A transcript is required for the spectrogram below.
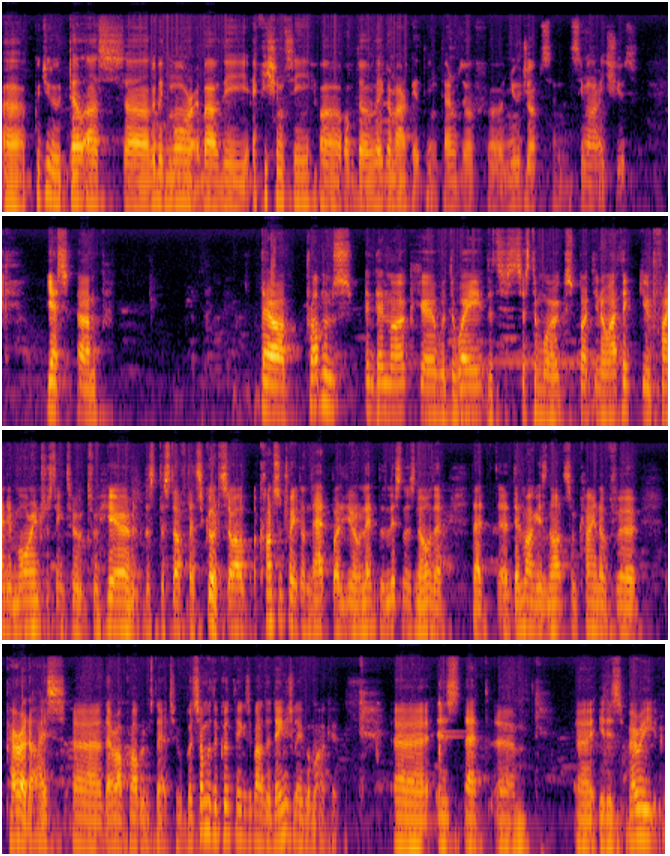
Uh, could you tell us uh, a little bit more about the efficiency uh, of the labor market in terms of new jobs and similar issues? Yes, um, there are problems in Denmark uh, with the way the system works, but you know I think you'd find it more interesting to to hear the, the stuff that's good. So I'll, concentrate on that, but you know let the listeners know that that uh, Denmark is not some kind of uh, paradise. Uh, there are problems there too. But some of the good things about the Danish labor market uh, is that. Um, uh, it is very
